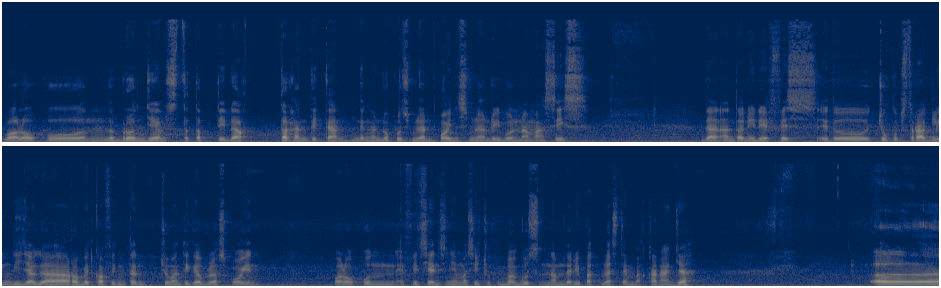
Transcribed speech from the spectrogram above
Walaupun LeBron James tetap tidak terhentikan dengan 29 poin, 9006 assist. Dan Anthony Davis itu cukup struggling dijaga Robert Covington, cuma 13 poin. Walaupun efisiensinya masih cukup bagus, 6 dari 14 tembakan aja. Uh,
